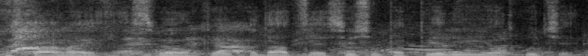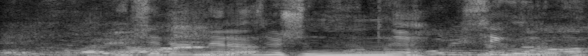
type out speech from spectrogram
kod stana je sve ok, kod Ace, svi su papiri i od kuće. Znači da ne to. Ne. Sigurno.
